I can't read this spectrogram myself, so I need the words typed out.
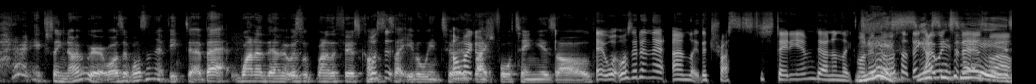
I don't actually know where it was. It wasn't at Vector, but one of them. It was one of the first concerts it- I ever went to. Oh my at, like 14 years old. It, was it in that um like the Trust Stadium down in like Monaco or Yes, something? yes, I went yes, to that as well.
